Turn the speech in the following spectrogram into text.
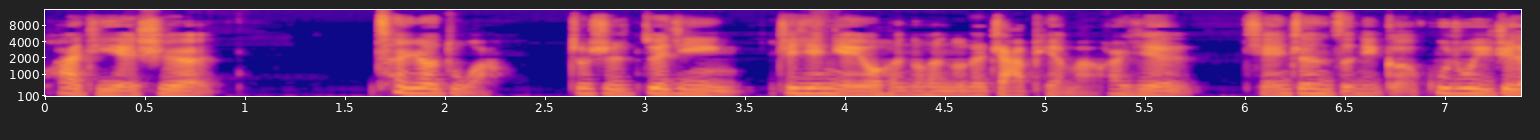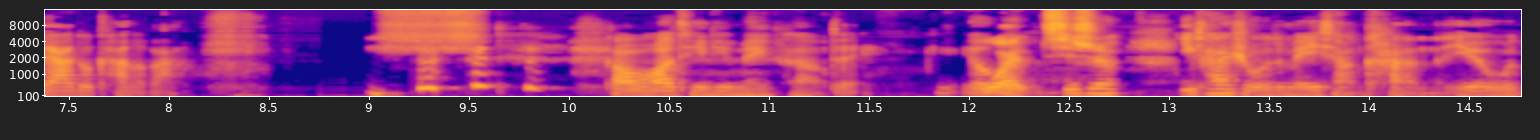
话题也是蹭热度啊，就是最近这些年有很多很多的诈骗嘛，而且前一阵子那个孤注一掷大家都看了吧？搞不好婷婷没看。对，有我其实一开始我就没想看的，因为我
